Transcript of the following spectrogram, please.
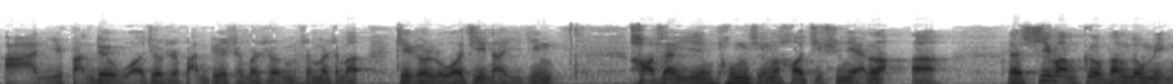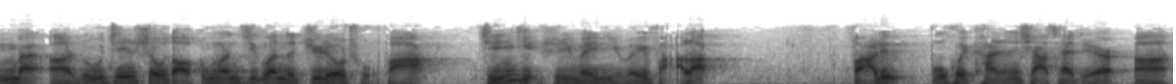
啊，你反对我就是反对什么什么什么什么，这个逻辑呢，已经好像已经通行了好几十年了啊。那希望各方都明白啊，如今受到公安机关的拘留处罚，仅仅是因为你违法了。法律不会看人下菜碟儿啊，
